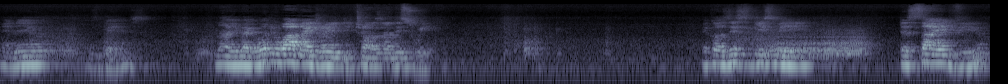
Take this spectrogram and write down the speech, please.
The nail is bent. Now you might wonder why am I drawing the trouser this way? Because this gives me the side view.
